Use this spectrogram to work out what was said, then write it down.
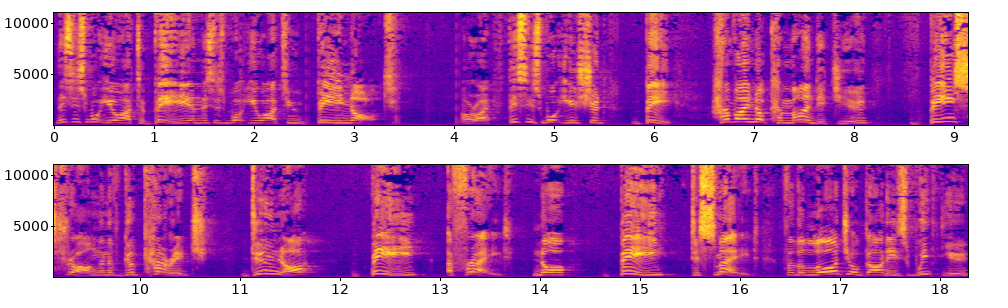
This is what you are to be, and this is what you are to be not. All right? This is what you should be. Have I not commanded you? Be strong and of good courage. Do not be afraid, nor be dismayed. For the Lord your God is with you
